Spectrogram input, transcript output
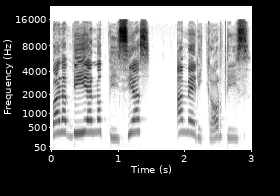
para Vía Noticias, América Ortiz.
